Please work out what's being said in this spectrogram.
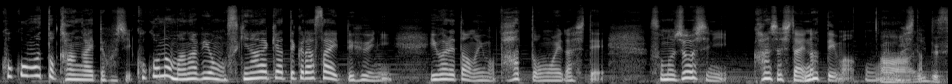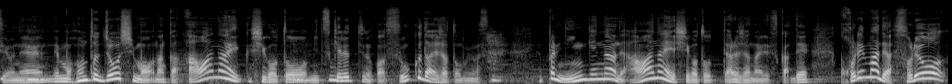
ここもっと考えてほしい。ここの学びをも好きなだけやってくださいっていうふうに言われたのを今パッと思い出してその上司に感謝したいなって今思いました。いいですよね、うん、でも本当上司もなんか合わない仕事を見つけるっていうのがすごく大事だと思います、うんうん。はいやっぱり人間なので合わない仕事ってあるじゃないですか。でこれまではそれを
